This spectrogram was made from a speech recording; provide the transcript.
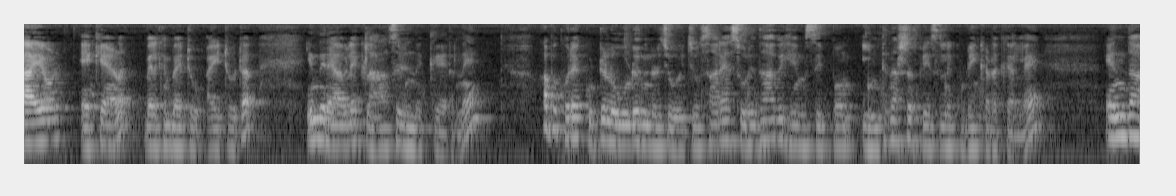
ഹായോൾ ആണ്. Welcome back to I tutor ഇന്ന് രാവിലെ ക്ലാസ്സിൽ നിന്ന് കയറുന്നേ അപ്പോൾ കുറേ കുട്ടികൾ ഓടി നിന്നോട് ചോദിച്ചു സാറേ സുനിത വില്യംസ് ഇപ്പം ഇന്റർനാഷണൽ സ്പേസിൽ കുടുങ്ങി കിടക്കല്ലേ എന്താ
